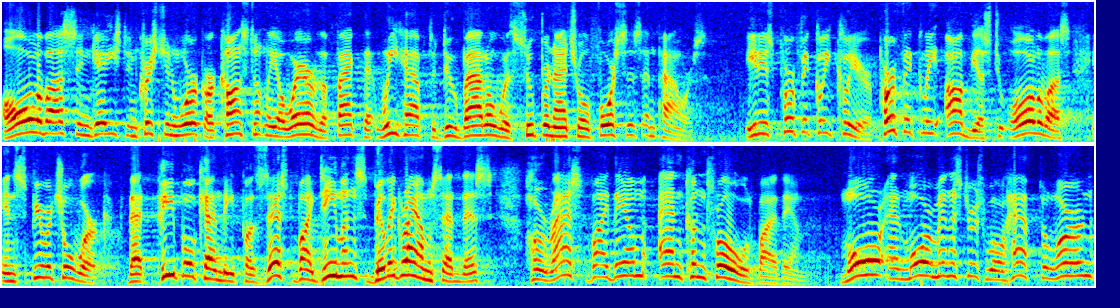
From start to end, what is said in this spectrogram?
all of us engaged in Christian work are constantly aware of the fact that we have to do battle with supernatural forces and powers. It is perfectly clear, perfectly obvious to all of us in spiritual work that people can be possessed by demons, Billy Graham said this, harassed by them and controlled by them. More and more ministers will have to learn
